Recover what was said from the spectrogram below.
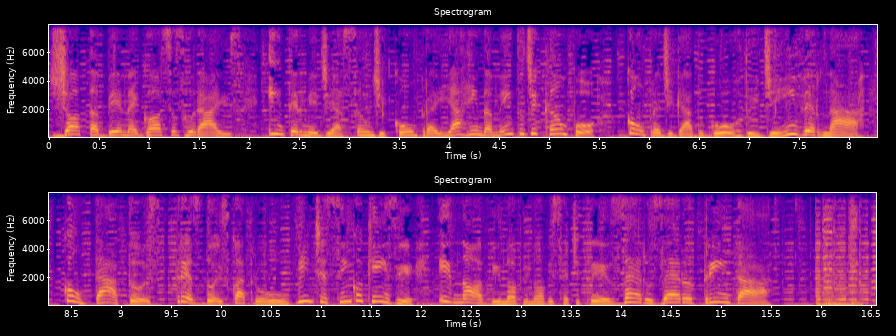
JB Negócios Rurais. Intermediação de compra e arrendamento de campo. Compra de gado gordo e de invernar. Contatos 3241 2515 e 99973 0030.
